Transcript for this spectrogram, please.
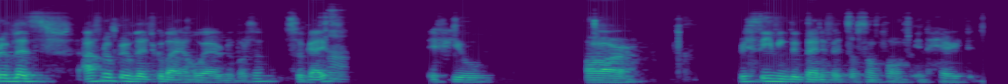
प्रिभिलेज आफ्नो प्रिभिलेजको बारेमा अवेर हुनुपर्छ so guys if you are receiving the benefits of some form of inheritance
